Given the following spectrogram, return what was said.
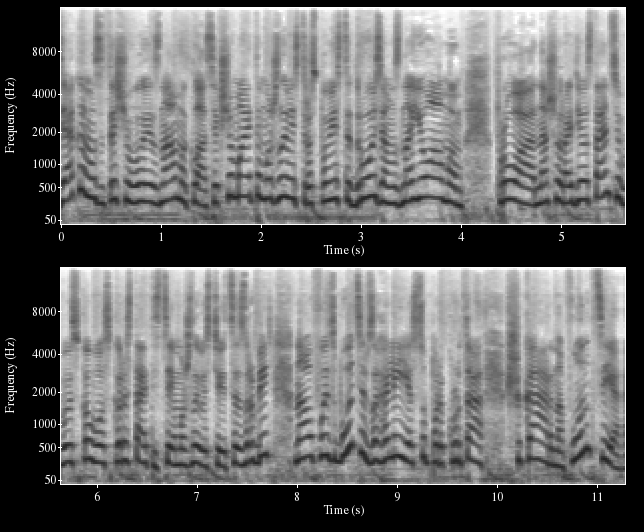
дякуємо за те, що ви з нами. Клас. Якщо маєте можливість розповісти друзям, знайомим про нашу радіостанцію, обов'язково скористайтесь цією можливістю і це зробіть. На у Фейсбуці взагалі є супер крута, шикарна функція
